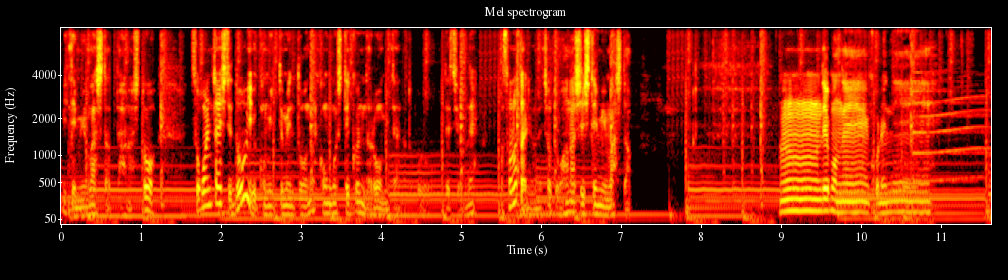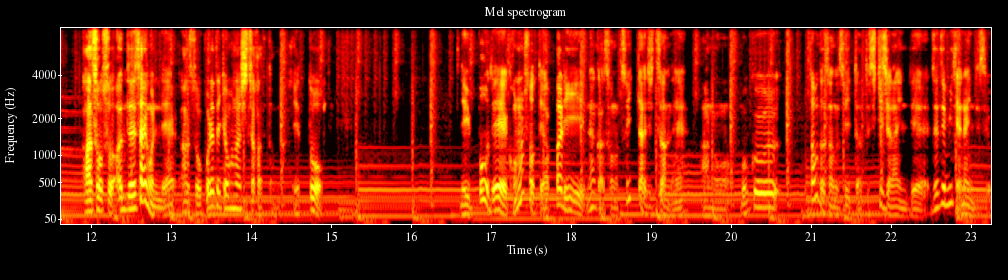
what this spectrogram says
見てみましたって話と、そこに対してどういうコミットメントをね、今後していくんだろうみたいなところですよね。そのあたりをね、ちょっとお話ししてみました。うーん、でもね、これね、あ、そうそう。で、最後にね、あ、そう、これだけお話したかったんだけど、で、一方で、この人ってやっぱり、なんかそのツイッター実はね、あの、僕、田畑さんのツイッターって好きじゃないんで、全然見てないんですよ。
